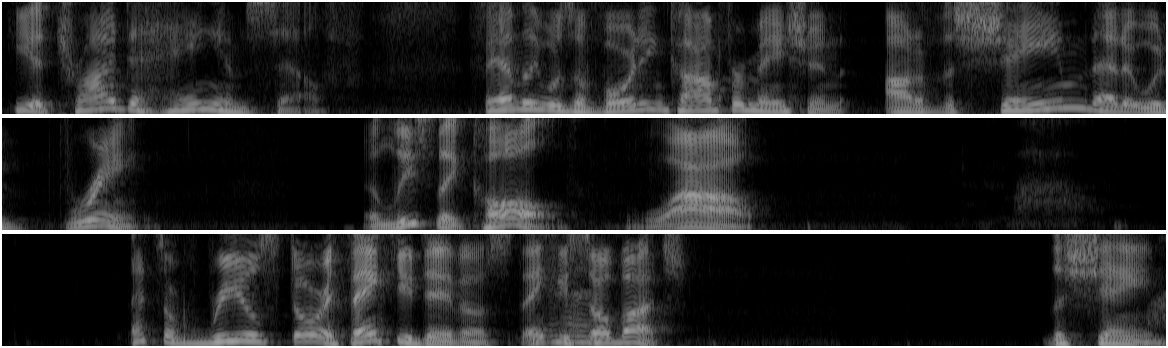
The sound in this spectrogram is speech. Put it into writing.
He had tried to hang himself. Family was avoiding confirmation out of the shame that it would bring. At least they called. Wow. Wow. That's a real story. Thank you, Davos. Thank you so much. The shame.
